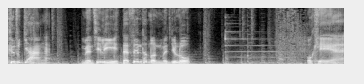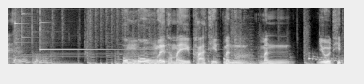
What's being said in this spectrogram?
คือทุกอย่างอะเหมือนชิลี แต่เส้นถนนเหมือนยุโรป โอเคฮะ ผมงงเลยทำไมพระอาทิตย์มันมันอยู่ทิศ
